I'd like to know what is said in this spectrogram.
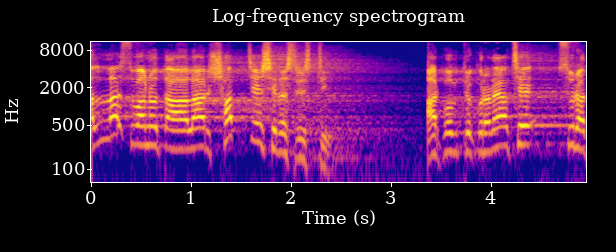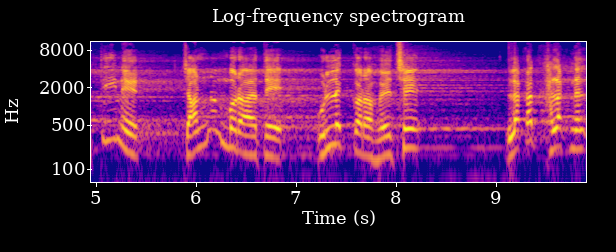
আল্লাহ সুবান সবচেয়ে সেরা সৃষ্টি। আর পবিত্র কোরআনে আছে, সুরা তিনের চার নম্বর আয়াতে উল্লেখ করা হয়েছে খালাকনাল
